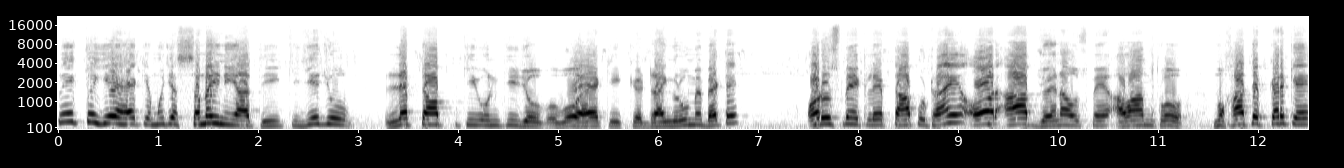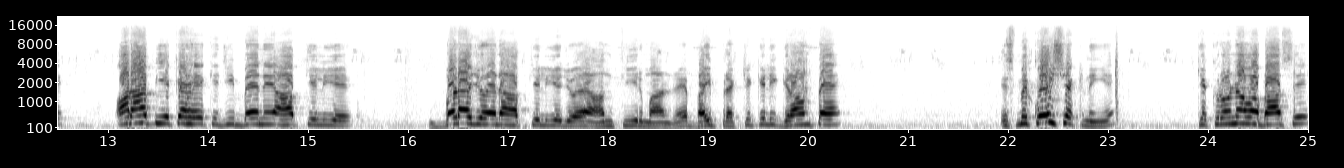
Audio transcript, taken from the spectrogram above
तो एक तो ये है कि मुझे समझ नहीं आती कि ये जो लैपटॉप की उनकी जो वो है कि ड्राइंग रूम में बैठे और उसमें एक लैपटॉप उठाएँ और आप जो है ना उसमें आवाम को मुखातिब करके और आप ये कहे कि जी मैंने आपके लिए बड़ा जो है ना आपके लिए जो है हम तीर मान रहे हैं, भाई प्रैक्टिकली ग्राउंड पे है। इसमें कोई शक नहीं है कि कोरोना वबा से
